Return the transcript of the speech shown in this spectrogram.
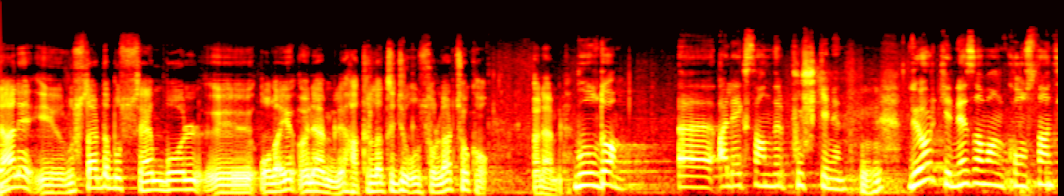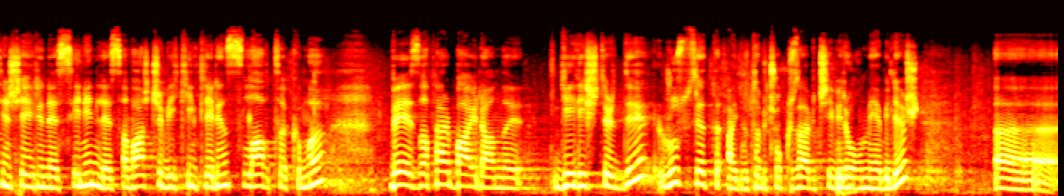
Yani e, Ruslarda bu sembol e, olayı önemli. Hatırlatıcı unsurlar çok önemli. Buldum. Ee, Alexander Pushkin'in. Diyor ki ne zaman Konstantin şehrine seninle savaşçı Vikinglerin Slav takımı ve zafer bayrağını geliştirdi. Rusya, ay bu tabii çok güzel bir çeviri olmayabilir. Ee,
